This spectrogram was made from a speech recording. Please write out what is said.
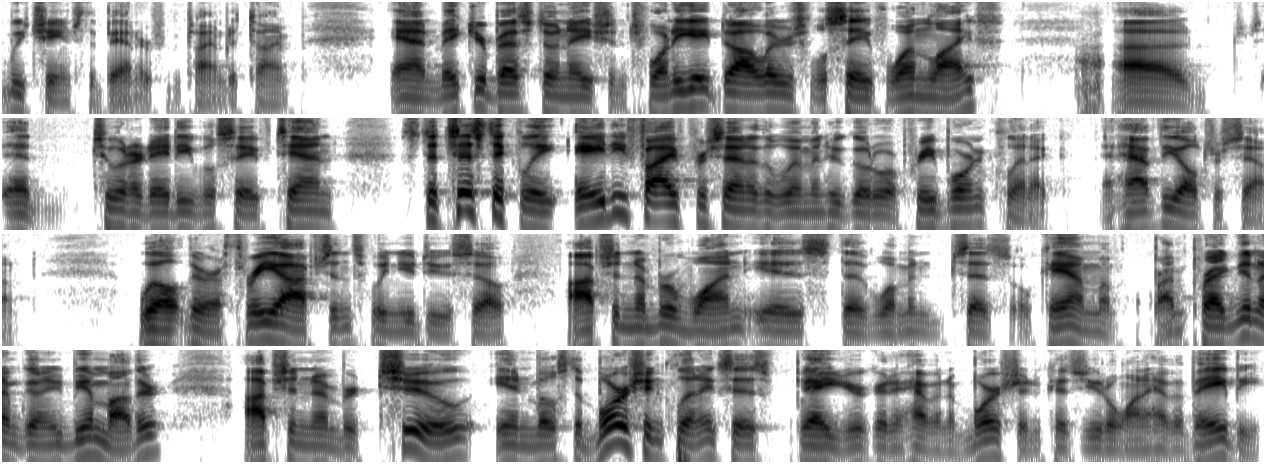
We change the banner from time to time. And make your best donation. $28 will save one life. Uh, and 280 will save 10. Statistically, 85% of the women who go to a preborn clinic and have the ultrasound well, there are three options when you do so. Option number one is the woman says, "Okay, I'm a, I'm pregnant. I'm going to be a mother." Option number two in most abortion clinics is, "Hey, you're going to have an abortion because you don't want to have a baby."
